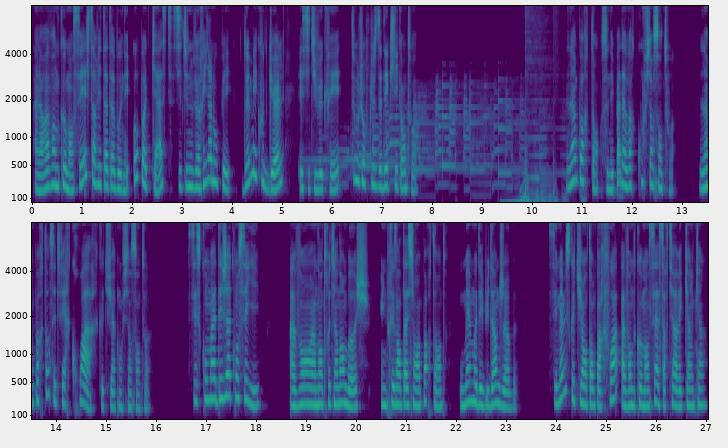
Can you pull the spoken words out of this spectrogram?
Alors avant de commencer, je t'invite à t'abonner au podcast si tu ne veux rien louper de mes coups de gueule et si tu veux créer toujours plus de déclics en toi. L'important, ce n'est pas d'avoir confiance en toi. L'important, c'est de faire croire que tu as confiance en toi. C'est ce qu'on m'a déjà conseillé avant un entretien d'embauche, une présentation importante ou même au début d'un job. C'est même ce que tu entends parfois avant de commencer à sortir avec quelqu'un.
